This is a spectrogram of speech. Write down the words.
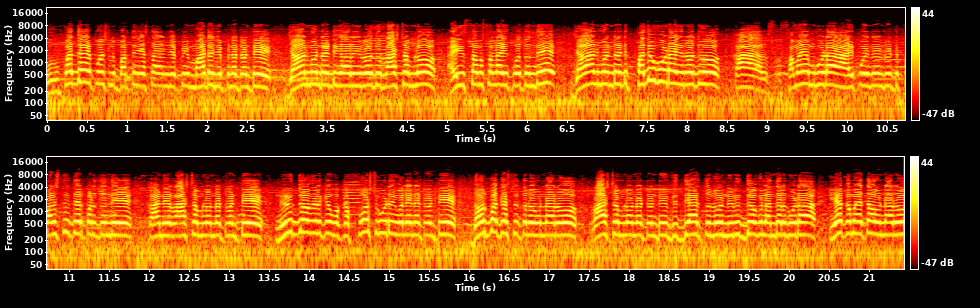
ఉపాధ్యాయ పోస్టులు భర్తీ చేస్తానని చెప్పి మాట చెప్పినటువంటి జగన్మోహన్ రెడ్డి గారు ఈరోజు రాష్ట్రంలో ఐదు సంవత్సరాలు అయిపోతుంది. జగన్మోహన్ రెడ్డి పదవి కూడా ఈరోజు సమయం కూడా అయిపోయినటువంటి పరిస్థితి ఏర్పడుతుంది. కానీ రాష్ట్రంలో ఉన్నటువంటి నిరుద్యోగులకి ఒక పోస్ట్ కూడా ఇవ్వలేనటువంటి దౌర్భాగ్య స్థితిలో ఉన్నారు. రాష్ట్రంలో ఉన్నటువంటి విద్యార్థులు నిరుద్యోగులు అందరూ కూడా ఏకమైతా ఉన్నారు.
